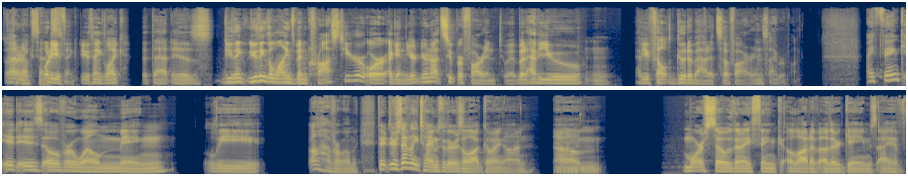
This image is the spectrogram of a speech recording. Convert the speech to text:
so That I don't know. makes What do you think? Do you think like that? That is. Do you think? Do you think the line's been crossed here, or again, you're you're not super far into it, but have you Mm-mm. Have you felt good about it so far in Cyberpunk? I think it is overwhelmingly well, overwhelming. There, there's definitely times where there's a lot going on. Mhm. Um, more so than I think a lot of other games I have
